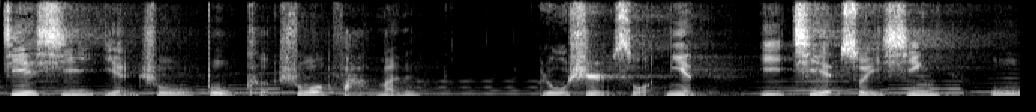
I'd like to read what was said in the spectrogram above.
皆悉演出不可说法门。如是所念，一切随心，无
